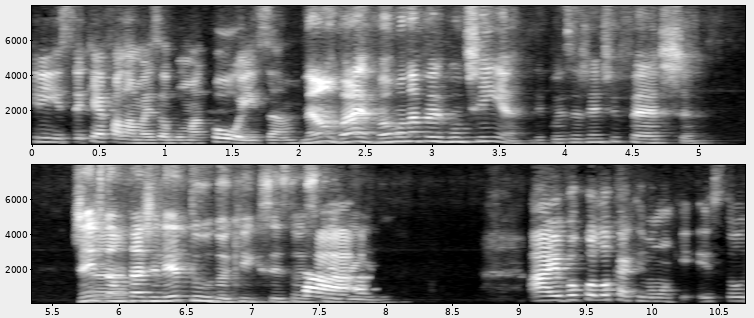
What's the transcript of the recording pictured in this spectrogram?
Cris, você quer falar mais alguma coisa? Não, vai, vamos na perguntinha. Depois a gente fecha. Gente, dá Ah. vontade de ler tudo aqui que vocês estão Tá. escrevendo. Ah, eu vou colocar aqui, vamos aqui. Estou.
